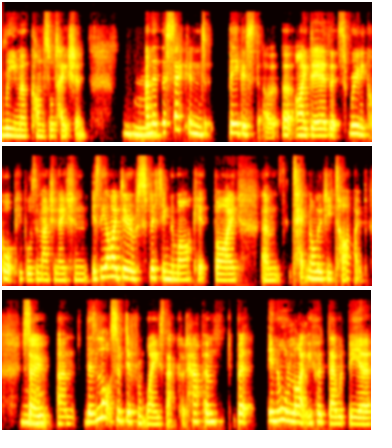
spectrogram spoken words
REMA consultation. Mm-hmm. And then the second biggest uh, uh, idea that's really caught people's imagination is the idea of splitting the market by um, technology type. Mm-hmm. So um, there's lots of different ways that could happen, but in all likelihood, there would be a,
